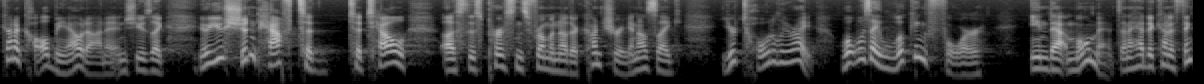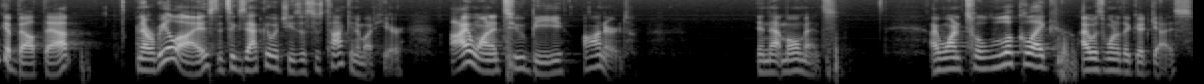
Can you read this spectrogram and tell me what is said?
kind of called me out on it. And she was like, you know, you shouldn't have to, to tell us this person's from another country. And I was like, you're totally right. What was I looking for in that moment. And I had to kind of think about that. And I realized it's exactly what Jesus was talking about here. I wanted to be honored in that moment. I wanted to look like I was one of the good guys.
